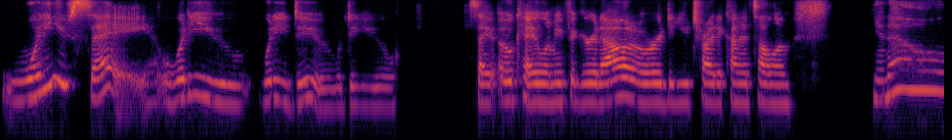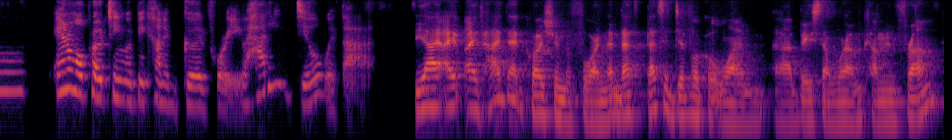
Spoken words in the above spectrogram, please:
what do you say what do you what do you do do you say okay let me figure it out or do you try to kind of tell them you know animal protein would be kind of good for you how do you deal with that yeah I, have had that question before and that's that's a difficult one uh, based on where i'm coming from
